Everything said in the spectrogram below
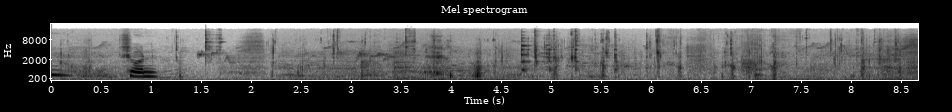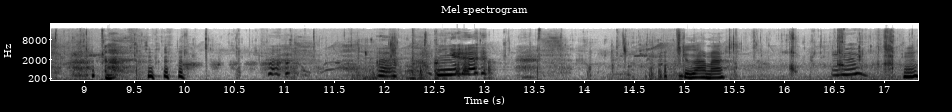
มชน กินได้ไหมอืม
